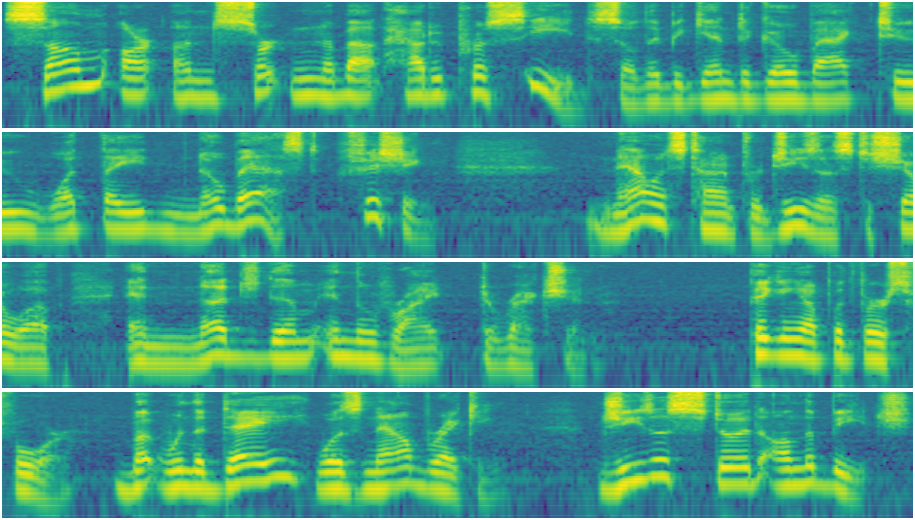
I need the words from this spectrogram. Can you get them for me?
some are uncertain about how to proceed, so they begin to go back to what they know best fishing. Now it's time for Jesus to show up and nudge them in the right direction. Picking up with verse 4 But when the day was now breaking, Jesus stood on the beach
